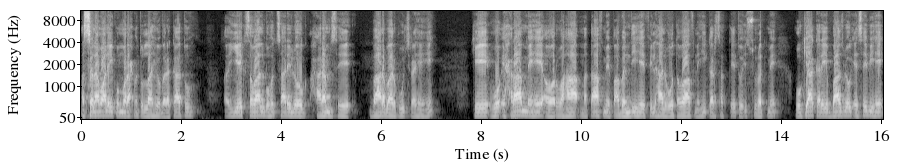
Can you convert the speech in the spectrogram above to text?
السلام علیکم ورحمۃ اللہ وبرکاتہ۔ یہ ایک سوال بہت سارے لوگ حرم سے بار بار پوچھ رہے ہیں کہ وہ احرام میں ہے اور وہاں مطاف میں پابندی ہے، فی الحال وہ طواف نہیں کر سکتے، تو اس صورت میں وہ کیا کرے؟ بعض لوگ ایسے بھی ہیں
